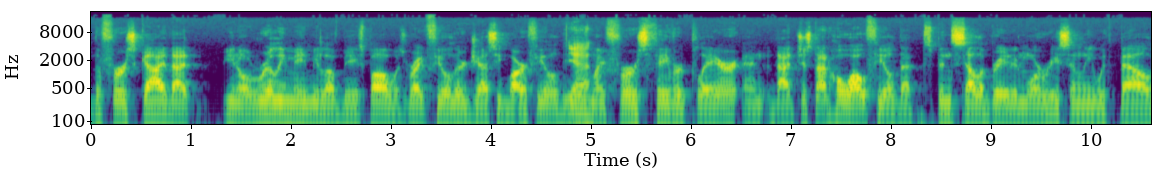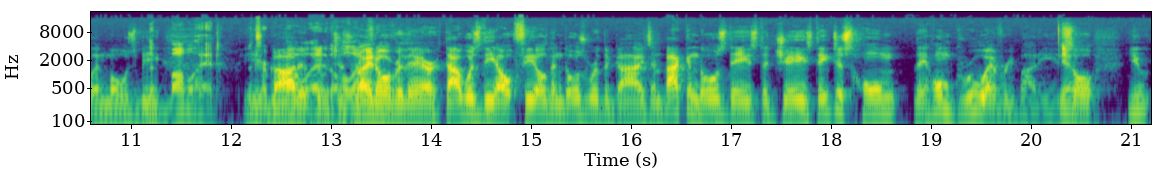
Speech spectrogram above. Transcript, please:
the first guy that you know really made me love baseball was right fielder Jesse Barfield. He was my first favorite player, and that just that whole outfield that's been celebrated more recently with Bell and Moseby. The bobblehead, the You got it, which is right over there. That was the outfield, and those were the guys. And back in those days, the Jays they just home they home grew everybody. Yeah. So you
